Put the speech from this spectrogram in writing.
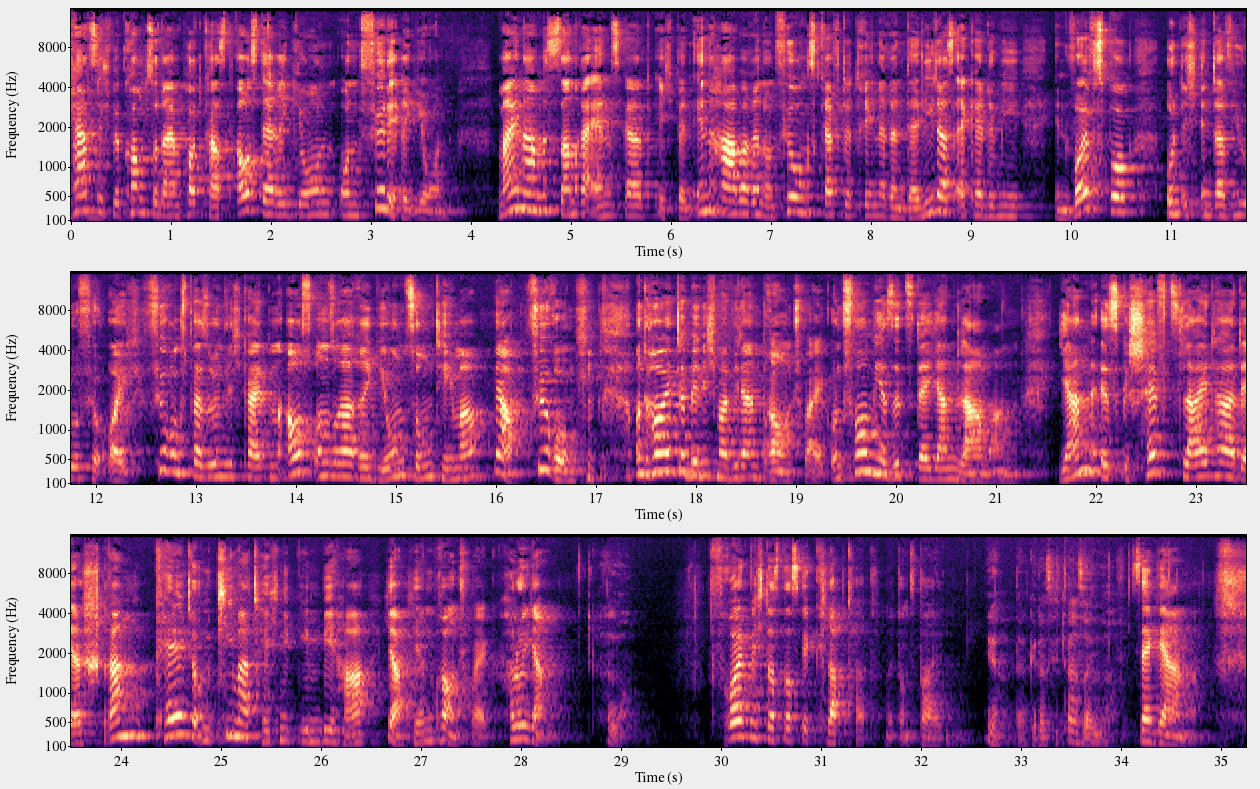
herzlich willkommen zu deinem Podcast aus der Region und für die Region. Mein Name ist Sandra Ensgert, ich bin Inhaberin und Führungskräftetrainerin der Leaders Academy in Wolfsburg und ich interviewe für euch Führungspersönlichkeiten aus unserer Region zum Thema ja, Führung. Und heute bin ich mal wieder in Braunschweig und vor mir sitzt der Jan Lahmann. Jan ist Geschäftsleiter der Strang Kälte- und Klimatechnik GmbH, ja, hier in Braunschweig. Hallo Jan. Freut mich, dass das geklappt hat mit uns beiden. Ja, danke, dass ich da sein darf. Sehr gerne.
